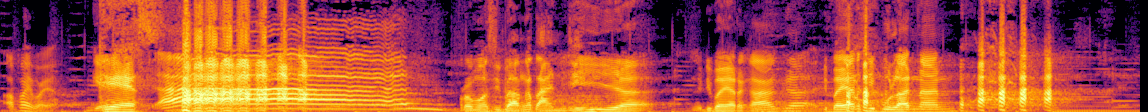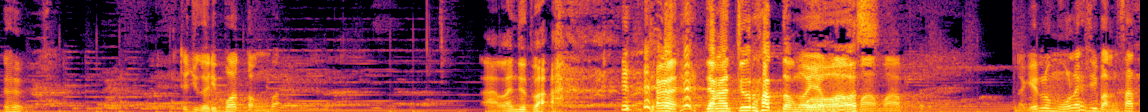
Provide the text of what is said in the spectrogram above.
Apa ya, Pak ya? Guess. Ah! Promosi banget anjing. iya. Dibayar kagak? Dibayar sih bulanan. Itu juga dipotong, Pak. Ah, lanjut, Pak. jangan jangan curhat dong, oh ya, maaf, Bos. maaf, maaf. Lagian lu mulai sih bangsat.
